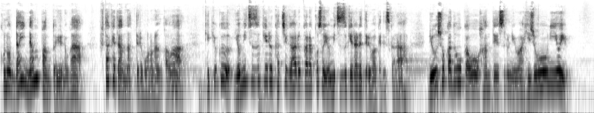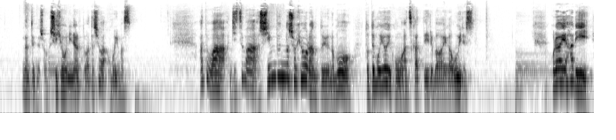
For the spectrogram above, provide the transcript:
この第何版というのが2桁になってるものなんかは結局読み続ける価値があるからこそ読み続けられてるわけですから良書かどうかを判定するには非常に良い何て言うんでしょう指標になると私は思います。あとは実は新聞の書評欄というのもとても良い本を扱っている場合が多いです。これはやはり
